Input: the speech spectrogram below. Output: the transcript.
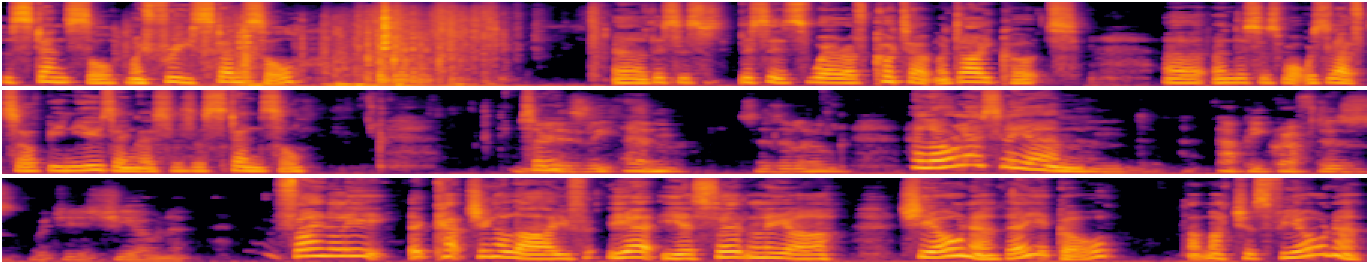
the stencil, my free stencil. Uh, this is this is where I've cut out my die cuts uh, and this is what was left. So I've been using this as a stencil. Sorry? Leslie M says hello. Hello, Leslie M. And Happy Crafters, which is Shiona. Finally uh, catching alive. Yeah, you certainly are. Shiona, there you go. That matches Fiona.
